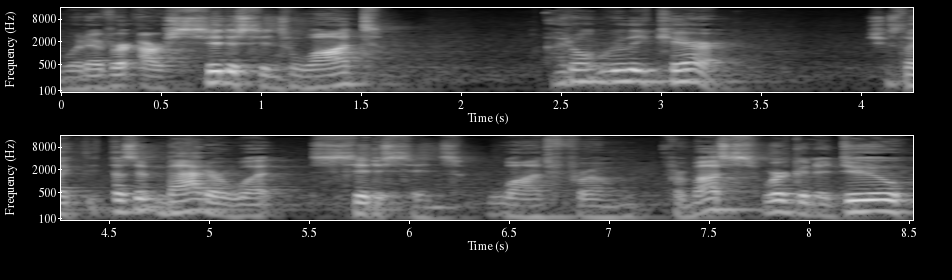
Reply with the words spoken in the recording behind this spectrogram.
whatever our citizens want, I don't really care. She's like, it doesn't matter what citizens want from, from us. We're going to do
